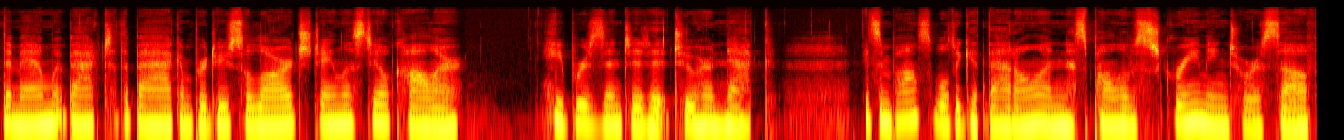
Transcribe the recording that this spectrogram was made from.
The man went back to the bag and produced a large stainless steel collar. He presented it to her neck. It's impossible to get that on, as Paula was screaming to herself,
